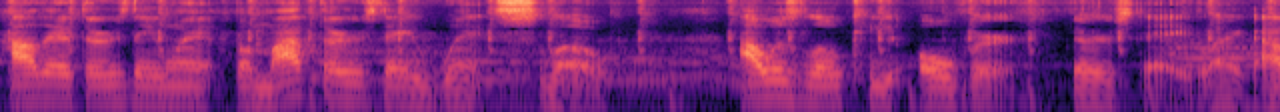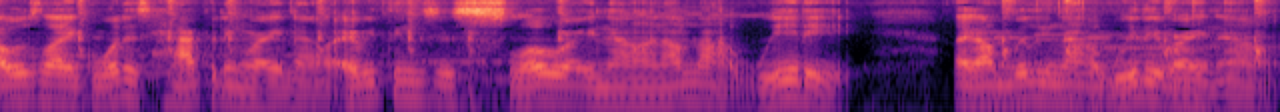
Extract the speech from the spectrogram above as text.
how their Thursday went, but my Thursday went slow. I was low key over Thursday. Like I was like, what is happening right now? Everything's just slow right now, and I'm not with it. Like I'm really not with it right now,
